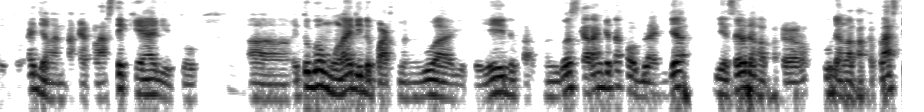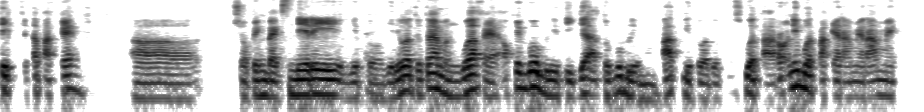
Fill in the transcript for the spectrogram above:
gitu. Eh jangan pakai plastik ya gitu. Uh, itu gue mulai di departemen gue gitu. Jadi departemen gue sekarang kita kalau belanja biasanya udah nggak pakai udah nggak pakai plastik, kita pakai uh, shopping bag sendiri gitu. Jadi waktu itu emang gue kayak oke okay, gue beli tiga atau gue beli empat gitu waktu itu. Terus gue taruh nih buat pakai rame-rame.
